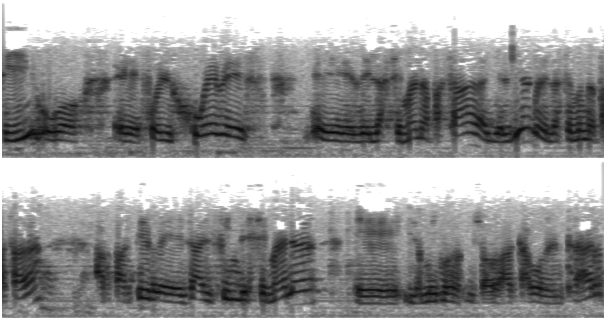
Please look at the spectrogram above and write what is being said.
sí hubo, eh, fue el jueves eh, de la semana pasada y el viernes de la semana pasada, a partir de ya el fin de semana, y lo mismo yo acabo de entrar,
